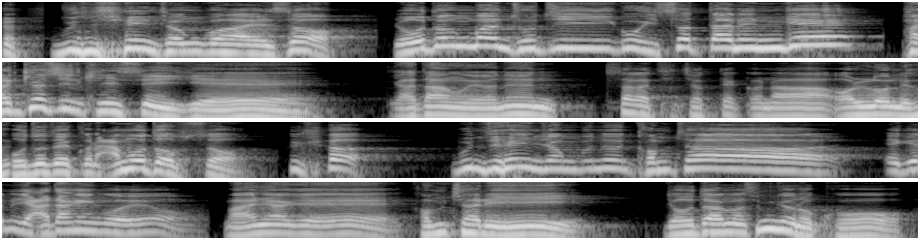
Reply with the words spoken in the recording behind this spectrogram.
문재인 정부 하에서 여당만 조지고 있었다는 게 밝혀진 케이스예요, 이게. 야당 의원은 수사가 진척됐거나 언론에 보도됐거나 아무도 없어. 그러니까 문재인 정부는 검찰에게는 야당인 거예요. 만약에 검찰이 여당은 숨겨놓고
